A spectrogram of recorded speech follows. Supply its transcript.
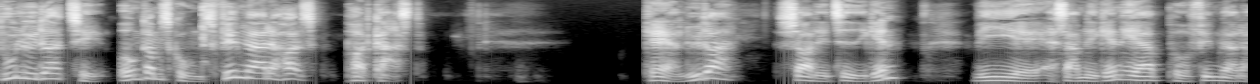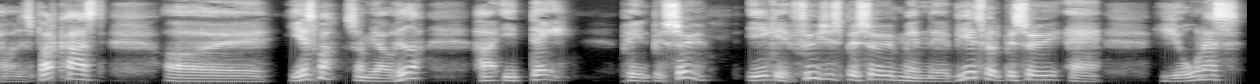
Du lytter til Ungdomsskolens Filmnørdeholds podcast. Kære lytter, så er det tid igen. Vi øh, er samlet igen her på Filmnørdeholdets podcast, og øh, Jesper, som jeg jo hedder, har i dag pænt besøg. Ikke fysisk besøg, men øh, virtuelt besøg af Jonas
